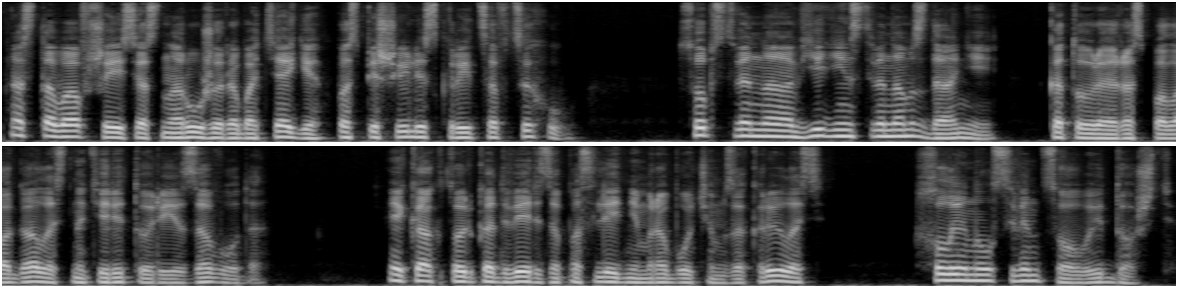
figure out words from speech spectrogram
Остававшиеся снаружи работяги поспешили скрыться в цеху. Собственно, в единственном здании, которое располагалось на территории завода. И как только дверь за последним рабочим закрылась, хлынул свинцовый дождь.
